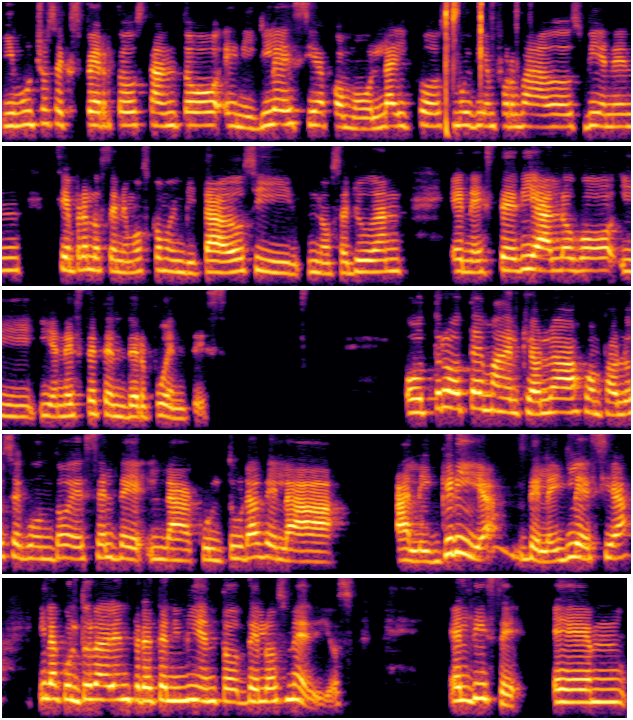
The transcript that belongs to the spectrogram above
Y muchos expertos, tanto en iglesia como laicos muy bien formados, vienen, siempre los tenemos como invitados y nos ayudan en este diálogo y, y en este tender puentes. Otro tema del que hablaba Juan Pablo II es el de la cultura de la alegría de la iglesia y la cultura del entretenimiento de los medios. Él dice, em,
